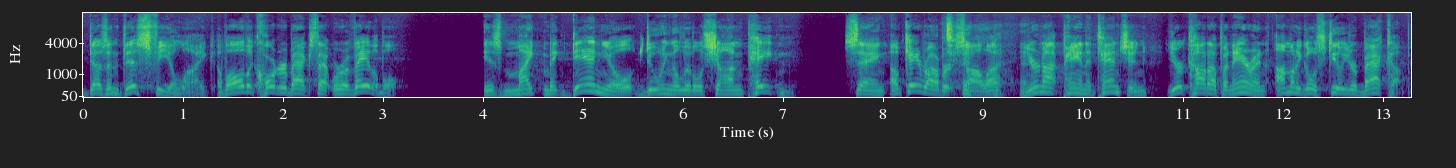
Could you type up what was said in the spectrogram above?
doesn't this feel like, of all the quarterbacks that were available, is Mike McDaniel doing a little Sean Payton? Saying, okay, Robert Saleh, you're not paying attention. You're caught up in Aaron. I'm going to go steal your backup.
